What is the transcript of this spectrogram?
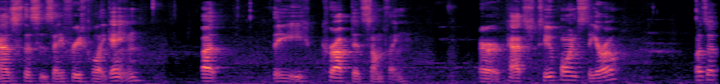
as this is a free-to-play game, but the corrupted something. Or patch 2.0, was it?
